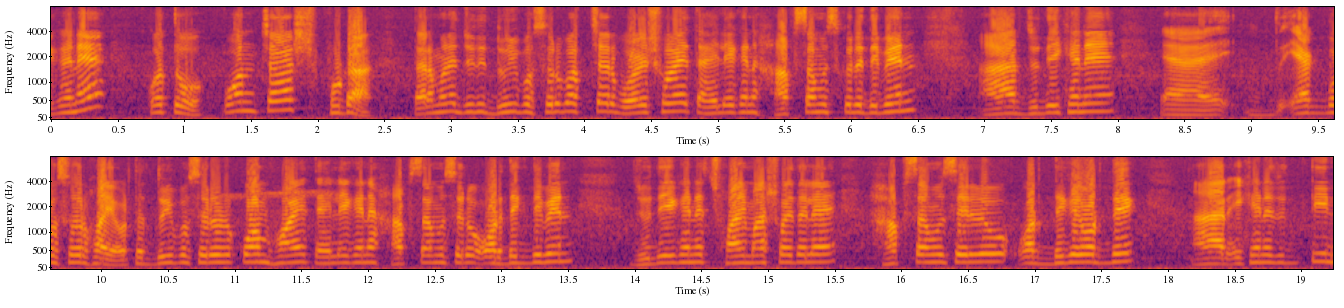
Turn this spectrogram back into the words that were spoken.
এখানে কত? পঞ্চাশ ফোঁটা। তার মানে যদি দুই বছর বাচ্চার বয়স হয়, তাহলে এখানে হাফ চামচ করে দিবেন। আর যদি এখানে এক বছর হয়, অর্থাৎ দুই বছরের কম হয়, তাহলে এখানে হাফ চামচেরও অর্ধেক দিবেন। যদি এখানে ছয় মাস হয়, তাহলে হাফ চামচেরও অর্ধেকের অর্ধেক আর এখানে যদি তিন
